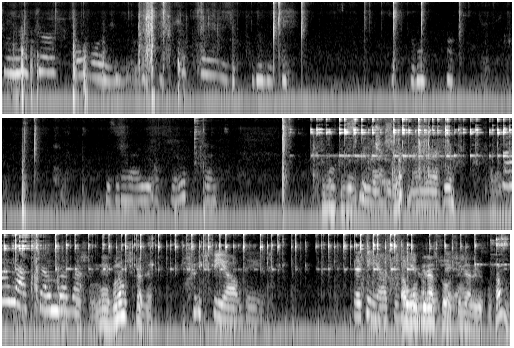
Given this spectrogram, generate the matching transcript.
Şunu çek baba. Bizim yayı yapıyoruz. Bizimki de Bismillahirrahmanirrahim. Ben yapacağım baba. Ne bunu mu çıkaracaksın? Şu ikisi yağ değil. Zeytinyağsız Ha, bu biraz soğusun ya. gel kızım tamam mı?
